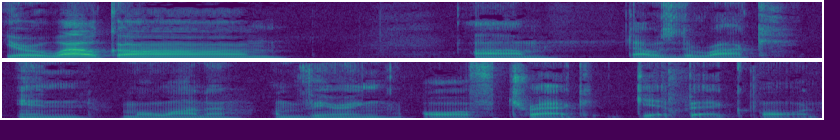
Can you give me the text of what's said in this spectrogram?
You're welcome. Um, that was The Rock in Moana. I'm veering off track. Get back on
